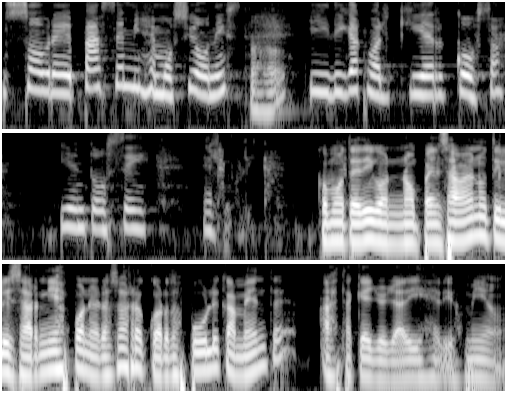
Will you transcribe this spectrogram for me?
sobrepase mis emociones Ajá. y diga cualquier cosa y entonces él la publica. Como te digo, no pensaba en utilizar ni exponer esos recuerdos públicamente hasta que yo ya dije, Dios mío.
